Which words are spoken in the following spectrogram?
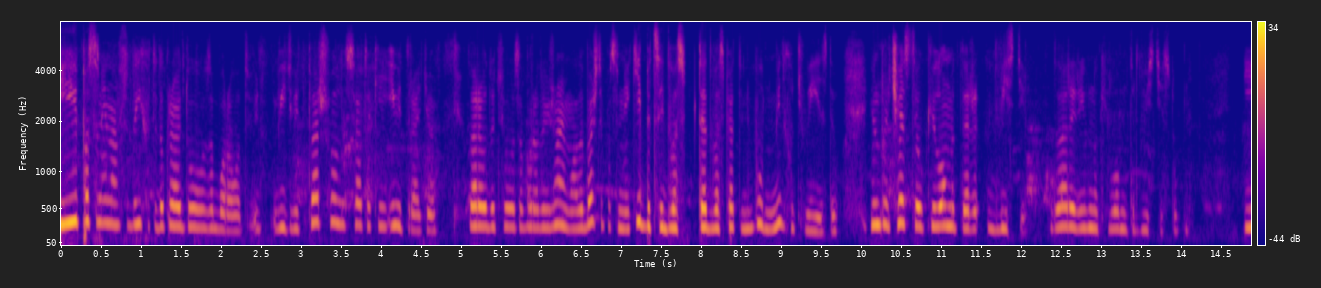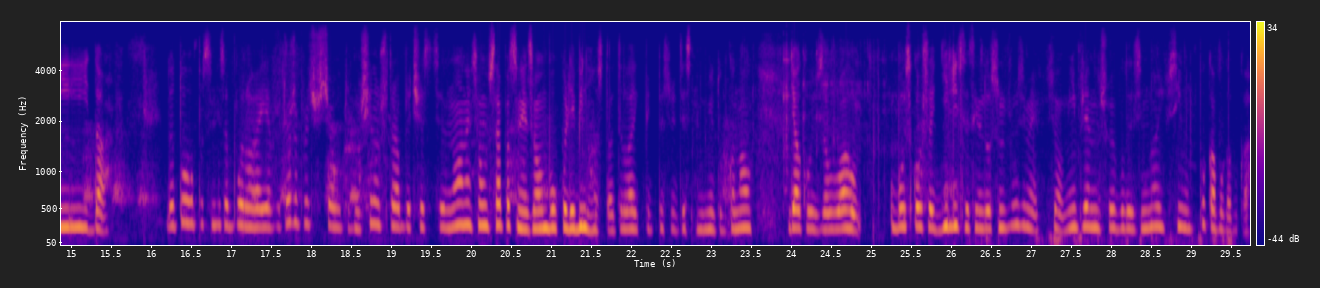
І пацани нам ще доїхати до краю того забору. От від, від, першого лиса такий і від третього. Зараз до цього забору доїжджаємо, але бачите, пацани, який би цей Т-25 не був, ну він хоч виїздив. Він причистив кілометр 200. Зараз рівно кілометр 200 ступне. І да. До того пацани забору я вже теж прочищав, тут машину ще треба чистити. Ну а на цьому все, пацани. З вами був Коля Бінго. Ставте лайк, підписуйтесь на мій ютуб канал. Дякую за увагу. Обов'язково ще діліться цим відосом з друзями. Все, мені приємно, що ви були зі мною. Всім пока-пока-пока.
